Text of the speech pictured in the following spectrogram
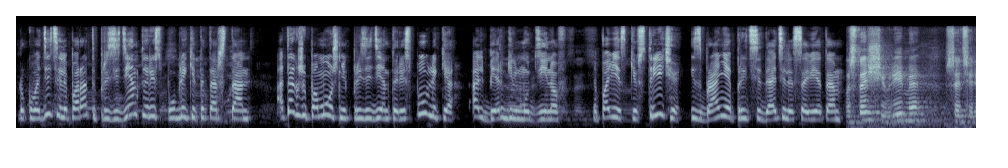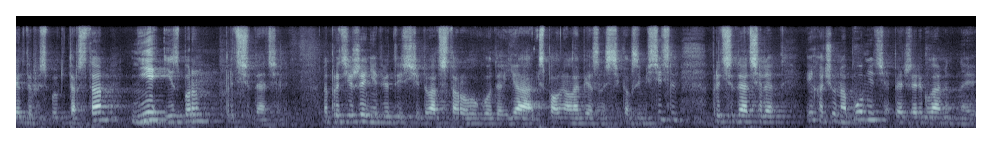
руководитель аппарата президента Республики Татарстан, а также помощник президента республики Альбер Гельмуддинов. На повестке встречи – избрание председателя Совета. В настоящее время в Совете ректоров Республики Татарстан не избран председатель. На протяжении 2022 года я исполнял обязанности как заместитель председателя. И хочу напомнить, опять же, регламентную,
